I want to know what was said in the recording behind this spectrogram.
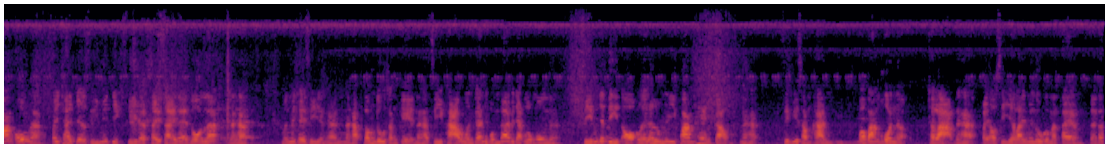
บางองค์อะ ไปใช้เจอสีเมจิกสีแบบใสๆเนี่ยโดนละนะครับมันไม่ใช่สีอย่างนั้นนะครับ ต้องดูสังเกตนะครับสีขาวเหมือนกันที่ผมได้ไปจากโรงองค์เนี่ยสีมันจะดีดออกเลยแล้วมันมีความแห้งเก่านะฮะสิ่งที่สำคัญ เพราะบางคนอะ ฉลาดนะฮะไปเอาสีอะไรไม่รู้ก็มาแต้ม แต่ถ้า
